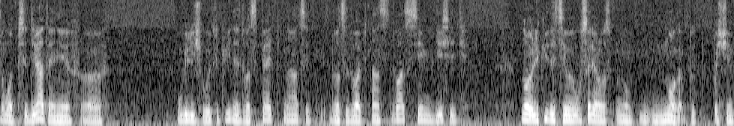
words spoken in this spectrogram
вот 59 они э, увеличивают ликвидность 25 15 22 15 27 10 но ликвидности у селлеров ну, много. Тут почти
